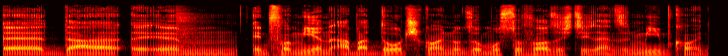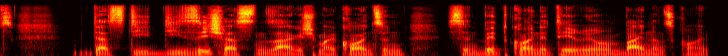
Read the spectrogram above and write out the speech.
äh, da äh, ähm, informieren, aber Dogecoin und so musst du vorsichtig sein, sind Meme-Coins. Dass die, die sichersten, sage ich mal, Coins sind, sind Bitcoin, Ethereum und Binance Coin.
